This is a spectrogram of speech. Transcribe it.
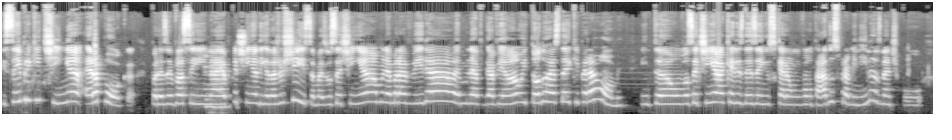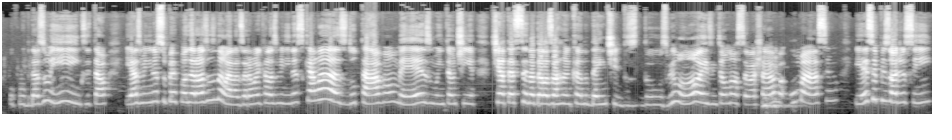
e sempre que tinha era pouca. Por exemplo, assim, na época tinha a Liga da Justiça, mas você tinha a Mulher Maravilha, a Mulher Gavião e todo o resto da equipe era homem. Então, você tinha aqueles desenhos que eram voltados pra meninas, né? Tipo, o Clube das Wings e tal. E as meninas superpoderosas não, elas eram aquelas meninas que elas lutavam mesmo. Então, tinha, tinha até cena delas arrancando dente dos, dos vilões. Então, nossa, eu achava o máximo. E esse episódio, assim,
